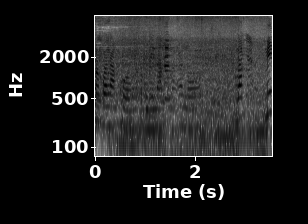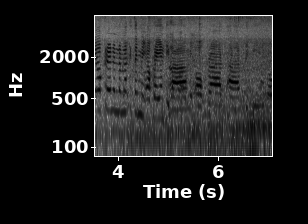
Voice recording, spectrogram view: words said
Ako na ako, nakabili na ako ng ano. Nak- may okra na naman kita, may okra yan, di ba? May okra, uh, pipino,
